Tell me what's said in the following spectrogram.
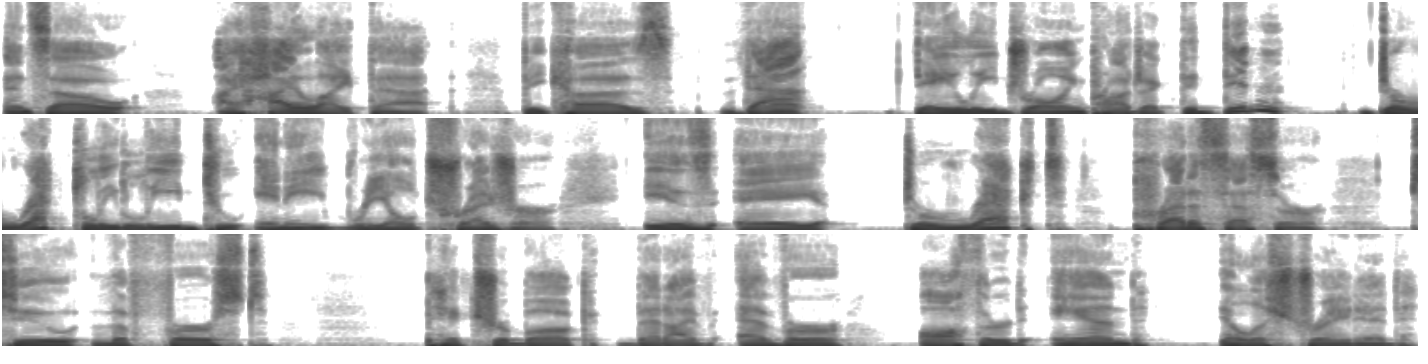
And so I highlight that because that daily drawing project that didn't directly lead to any real treasure is a direct predecessor to the first picture book that I've ever authored and illustrated.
